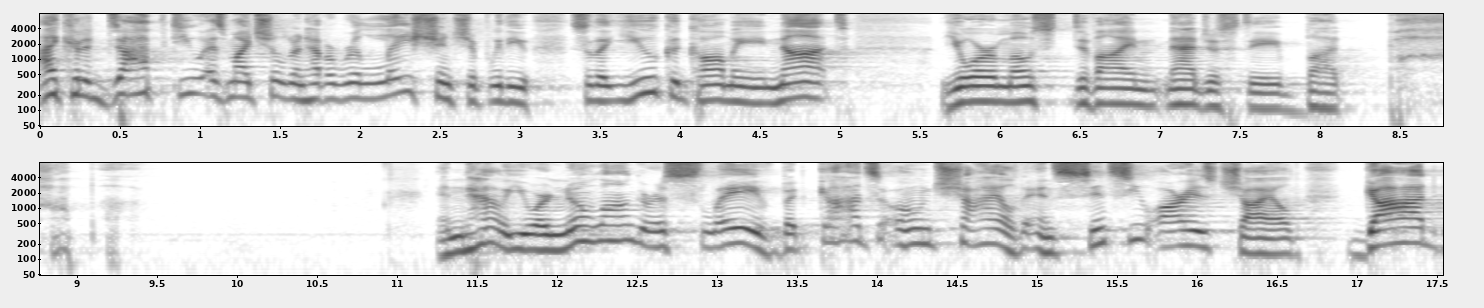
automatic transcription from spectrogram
I could adopt you as my children, have a relationship with you, so that you could call me not your most divine majesty, but Papa. And now you are no longer a slave, but God's own child. And since you are his child, God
